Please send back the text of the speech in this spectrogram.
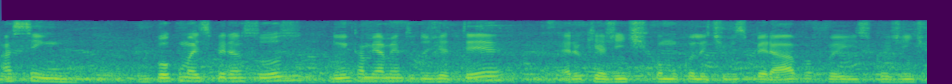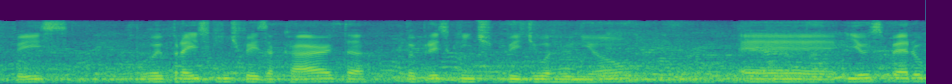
assim, um pouco mais esperançoso do encaminhamento do GT. Era o que a gente, como coletivo, esperava. Foi isso que a gente fez. Foi para isso que a gente fez a carta. Foi para isso que a gente pediu a reunião. É, e eu espero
